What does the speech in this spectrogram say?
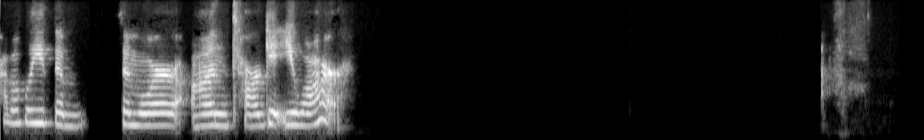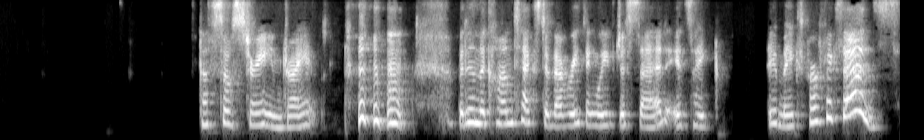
probably the the more on target you are. That's so strange right? But in the context of everything we've just said it's like it makes perfect sense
